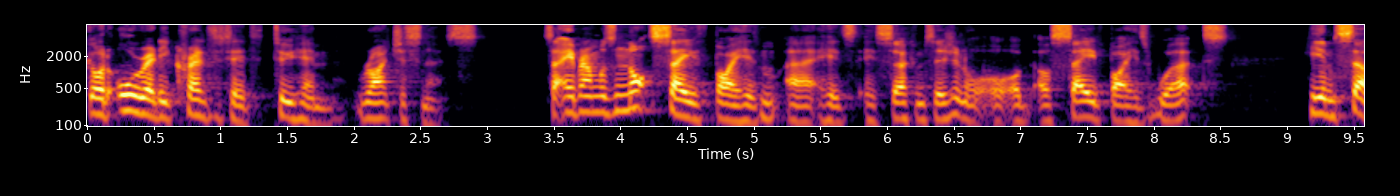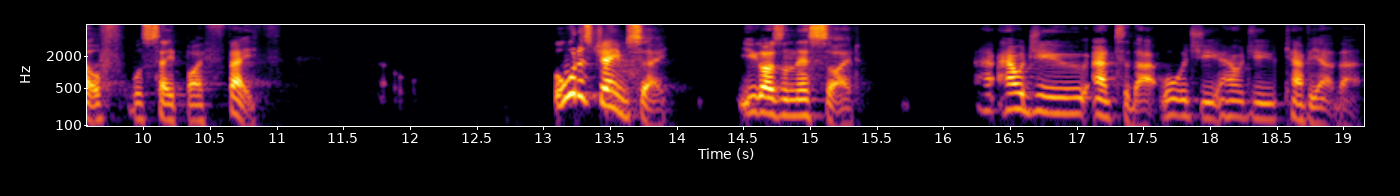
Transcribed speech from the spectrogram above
God already credited to him righteousness. So Abraham was not saved by his, uh, his, his, circumcision or, or, or saved by his works. He himself was saved by faith. But what does James say? You guys on this side. How would you add to that? What would you, how would you caveat that?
